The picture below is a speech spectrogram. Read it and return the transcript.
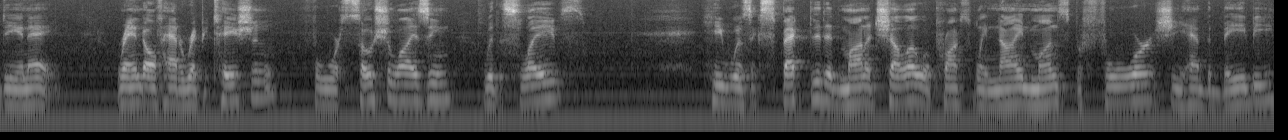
DNA. Randolph had a reputation for socializing with the slaves. He was expected at Monticello approximately nine months before she had the baby,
